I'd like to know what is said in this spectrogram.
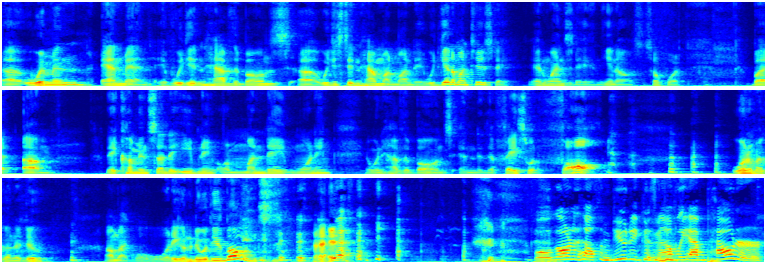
uh, women and men, if we didn't have the bones, uh, we just didn't have them on Monday. We'd get them on Tuesday and Wednesday, and you know, so forth. But um, they come in Sunday evening or Monday morning, and we have the bones, and the face would fall. what am I going to do? I'm like, well, what are you going to do with these bones? right? Well, we'll go to the health and beauty because now we have powder.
